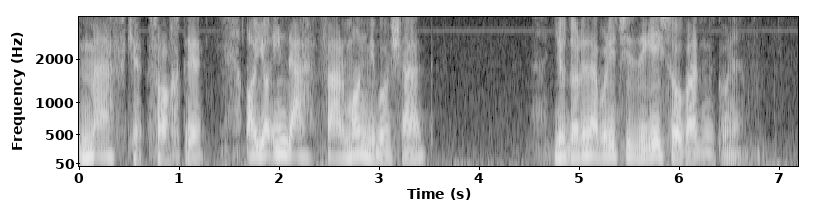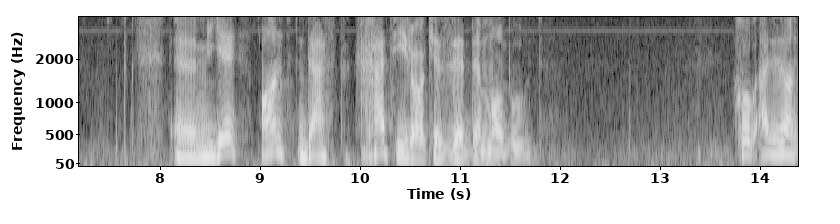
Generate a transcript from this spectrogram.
محو ساخته. آیا این ده فرمان می باشد؟ یا داره درباره چیز دیگه ای صحبت می‌کنه؟ میگه آن دست خطی را که ضد ما بود. خب عزیزان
